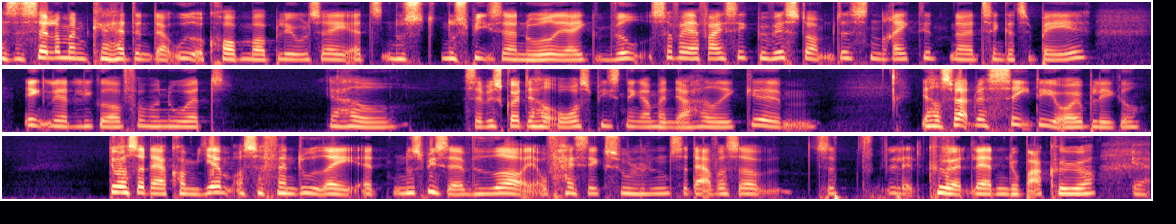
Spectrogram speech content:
Altså selvom man kan have den der ud af kroppen oplevelse af, at nu, nu spiser jeg noget, jeg ikke ved, så var jeg faktisk ikke bevidst om det sådan rigtigt, når jeg tænker tilbage. Egentlig er det lige gået op for mig nu, at jeg havde... Altså jeg vidste godt, at jeg havde overspisninger, men jeg havde ikke... Øhm, jeg havde svært ved at se det i øjeblikket. Det var så, da jeg kom hjem, og så fandt ud af, at nu spiser jeg videre, og jeg var faktisk ikke sulten, så derfor så, så kører, lader den jo bare køre. Ja.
